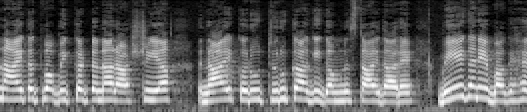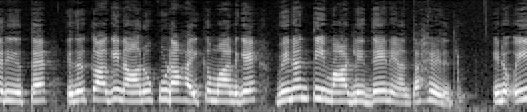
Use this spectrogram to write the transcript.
ನಾಯಕತ್ವ ಬಿಕ್ಕಟ್ಟನ್ನ ರಾಷ್ಟ್ರೀಯ ನಾಯಕರು ಚುರುಕಾಗಿ ಗಮನಿಸ್ತಾ ಇದ್ದಾರೆ. ಬೇಗನೆ ಬಗೆಹರಿಯುತ್ತೆ. ಇದಕ್ಕಾಗಿ ನಾನು ಕೂಡ ಹೈಕಮಾಂಡ್ಗೆ ವಿನಂತಿ ಮಾಡಲಿದ್ದೇನೆ ಅಂತ ಹೇಳಿದ್ರು. ಇನ್ನು ಈ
